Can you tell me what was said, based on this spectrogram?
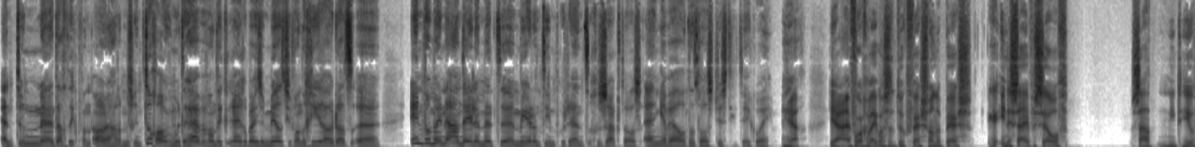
en toen eh, dacht ik van, oh, daar hadden we het misschien toch over moeten hebben. Want ik kreeg opeens een mailtje van de Giro dat eh een van mijn aandelen met eh, meer dan 10% gezakt was. En jawel, dat was Just Eat Takeaway. Ja. ja, en vorige week was het natuurlijk vers van de pers. In de cijfers zelf staat niet, heel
